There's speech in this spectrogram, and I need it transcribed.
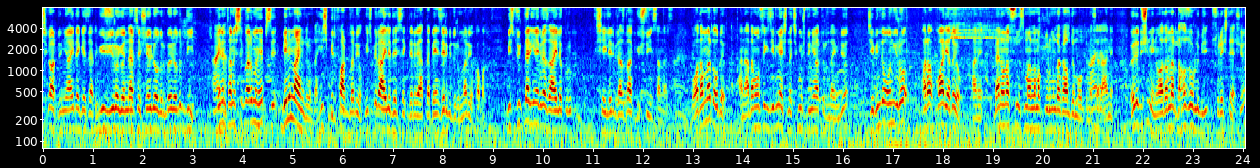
çıkar dünyayı da gezer. 100 euro gönderse şöyle olur, böyle olur değil. Aynen. Benim tanıştıklarımın hepsi benimle aynı durumda. Hiçbir farkları yok. Hiçbir aile destekleri veyahut da benzeri bir durumları yok. Bak biz Türkler yine biraz aile kurup şeyleri biraz daha güçlü insanlar. Bu adamlar da o da yok. Hani adam 18-20 yaşında çıkmış dünya turundayım diyor. Cebinde 10 euro para var ya da yok. Hani ben ona su ısmarlamak durumunda kaldığım oldu mesela. Aynen. Hani öyle düşünmeyin. O adamlar daha zorlu bir süreçte yaşıyor.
